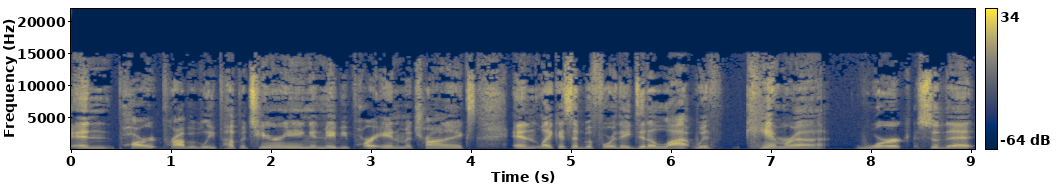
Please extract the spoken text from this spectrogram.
and part probably puppeteering and maybe part animatronics. And like I said before, they did a lot with camera work so that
